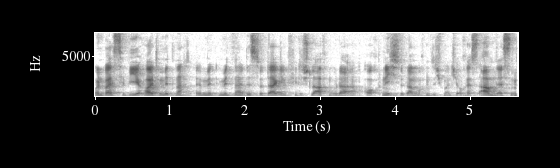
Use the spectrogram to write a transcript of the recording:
und weißt du, wie heute Midnight, äh, Mid- Midnight ist, so da gehen viele schlafen oder auch nicht, so da machen sich manche auch erst Abendessen.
